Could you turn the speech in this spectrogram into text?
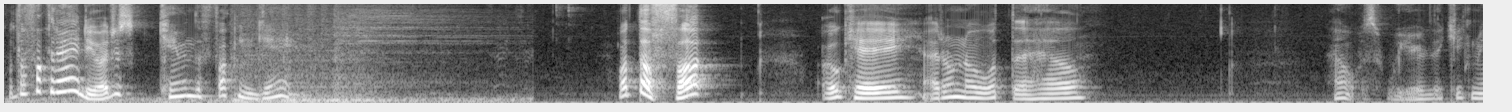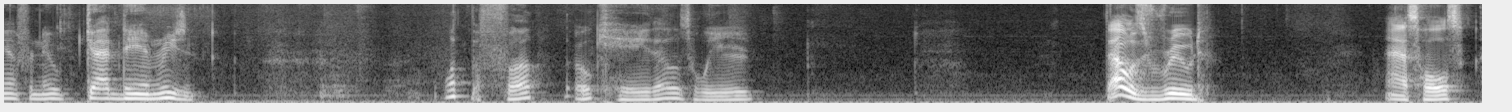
What the fuck did I do? I just came in the fucking game. What the fuck? Okay, I don't know what the hell. That was weird. They kicked me out for no goddamn reason. What the fuck? Okay, that was weird. That was rude. Assholes.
